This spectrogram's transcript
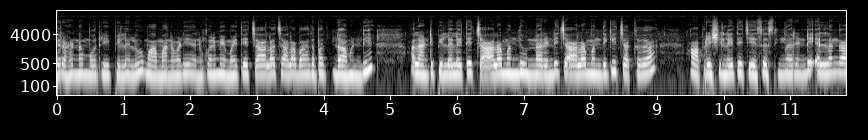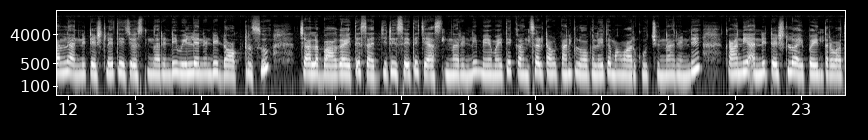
గ్రహణం మొర్రి పిల్లలు మా మనవడి అనుకొని మేమైతే చాలా చాలా బాధపడ్డామండి. అలాంటి పిల్లలైతే చాలామంది ఉన్నారండి. చాలామందికి చక్కగా ఆపరేషన్లు అయితే చేసేస్తున్నారండి. ఎల్లంగానే అన్ని టెస్టులు అయితే చేస్తున్నారండి. వీళ్ళేనండి డాక్టర్సు. చాలా బాగా అయితే సర్జరీస్ అయితే చేస్తున్నారండి. మేమైతే కన్సల్ట్ అవటానికి లోపలైతే మా వారు కూర్చున్నారండి. కానీ అన్ని టెస్టులు అయిపోయిన తర్వాత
